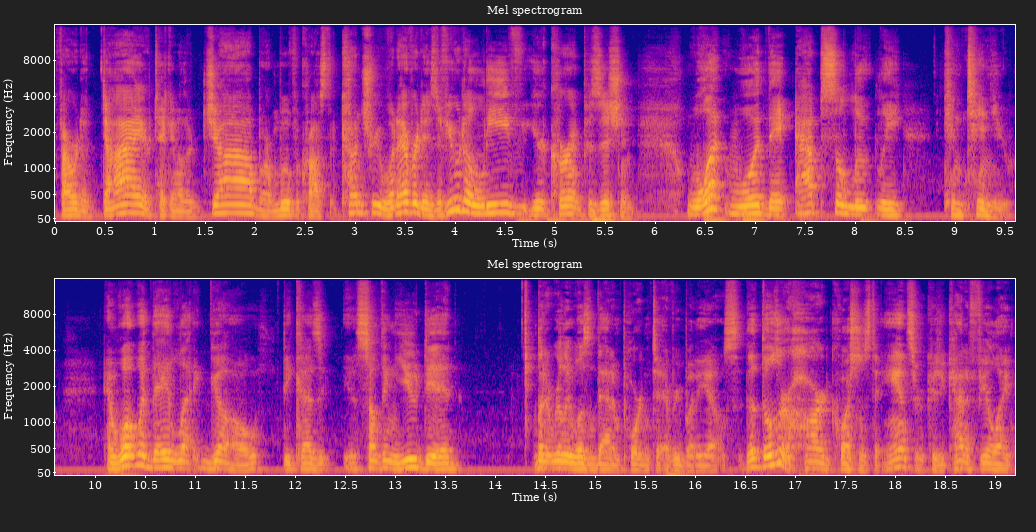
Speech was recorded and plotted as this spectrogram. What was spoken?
if I were to die or take another job or move across the country, whatever it is, if you were to leave your current position, what would they absolutely continue? And what would they let go because it's something you did, but it really wasn't that important to everybody else? Th- those are hard questions to answer because you kind of feel like,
